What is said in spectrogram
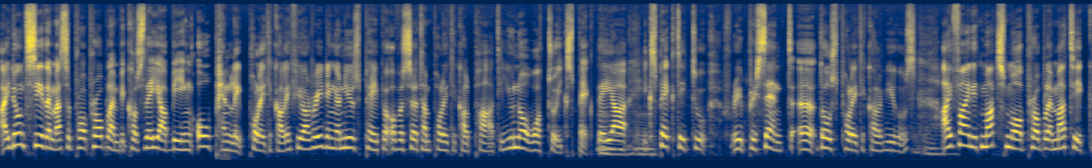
I don't see them as a pro- problem because they are being openly political. If you are reading a newspaper of a certain political party, you know what to expect. They are expected to represent uh, those political views. I find it much more problematic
